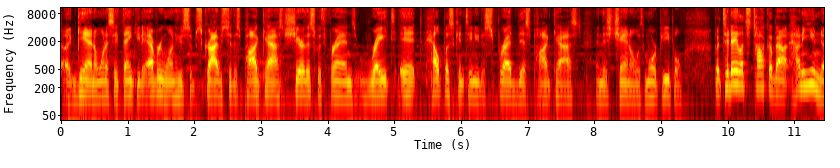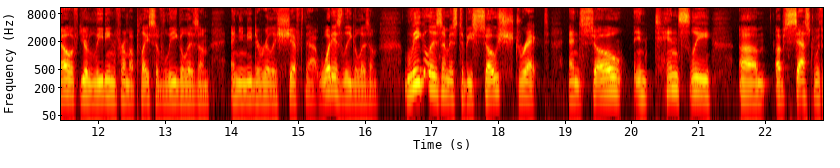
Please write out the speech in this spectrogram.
again, I want to say thank you to everyone who subscribes to this podcast. Share this with friends, rate it, help us continue to spread this podcast and this channel with more people. But today, let's talk about how do you know if you're leading from a place of legalism and you need to really shift that? What is legalism? Legalism is to be so strict and so intensely um, obsessed with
